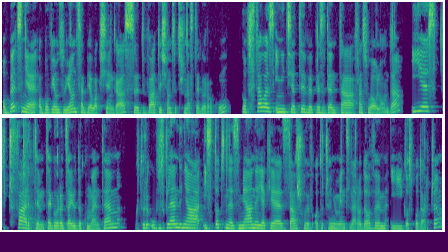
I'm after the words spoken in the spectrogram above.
Obecnie obowiązująca Biała Księga z 2013 roku powstała z inicjatywy prezydenta François Hollande'a i jest czwartym tego rodzaju dokumentem, który uwzględnia istotne zmiany, jakie zaszły w otoczeniu międzynarodowym i gospodarczym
